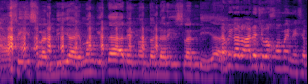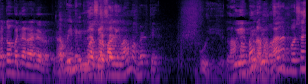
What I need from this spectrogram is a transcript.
ngasih Islandia emang kita ada yang nonton dari Islandia Tapi kalau ada coba komen ya, siapa tahu bener ada lo. Tapi ini puasa paling lama berarti ya? Wih, Lama Wih, banget lama banget puasanya.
